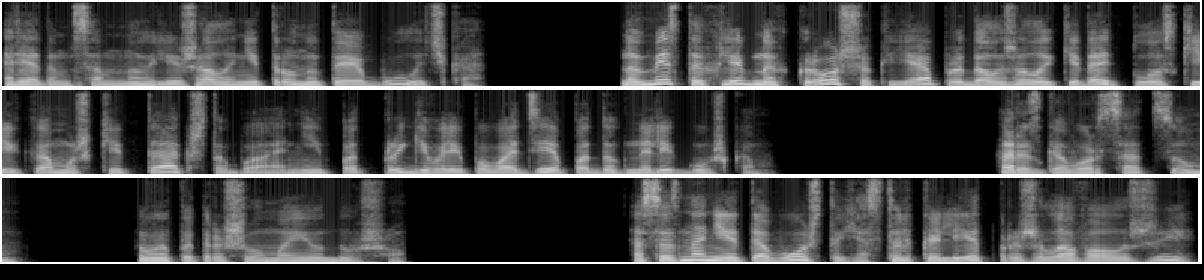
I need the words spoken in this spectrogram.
Рядом со мной лежала нетронутая булочка, но вместо хлебных крошек я продолжала кидать плоские камушки так, чтобы они подпрыгивали по воде, подобно лягушкам. Разговор с отцом выпотрошил мою душу. Осознание того, что я столько лет прожила во лжи,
